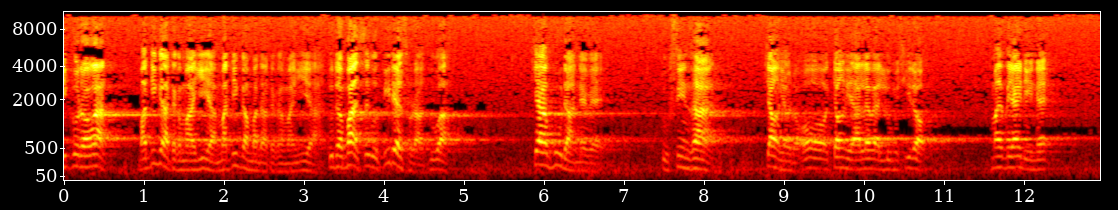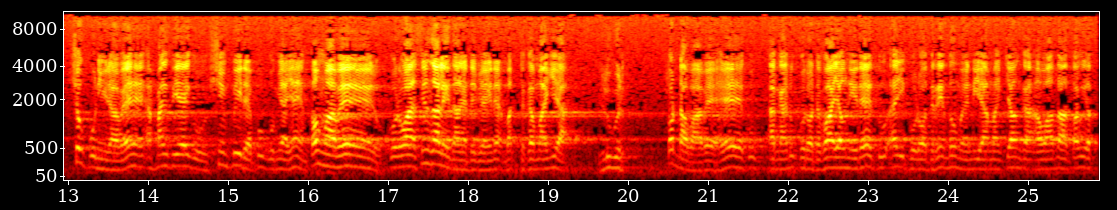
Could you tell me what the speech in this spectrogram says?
ဒီကိုတော်က မတိကတက္ကမကြီးဟာမတိကမတတက္ကမကြီးဟာသူတပတ်စိတ်ကိုပြီးတယ်ဆိုတာ तू ကကြားဖူးတာနဲ့ပဲ तू စဉ်းစားကြောက်ရောက်တော့ဩကြောက်နေရလည်းပဲလူမရှိတော့မှိုက်တရားတွေနဲ့ရှုပ်ပူနေတာပဲအမှိုက်တရားကိုရှင်းပေးတဲ့ပုဂ္ဂိုလ်များရရင်ကောင်းပါပဲလို့ကိုတော်ကစဉ်းစားလိုက်တာနဲ့တပြိုင်နက်တက္ကမကြီးကလူတော့တာပါပဲဟဲ့ခုအငါတို့ကိုတော်တပတ်ရောက်နေတယ် तू အဲ့ဒီကိုတော်တရင်သုံးမယ်နေရာမှာကြောင်းကအဝါဒသွားပြီးတော့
